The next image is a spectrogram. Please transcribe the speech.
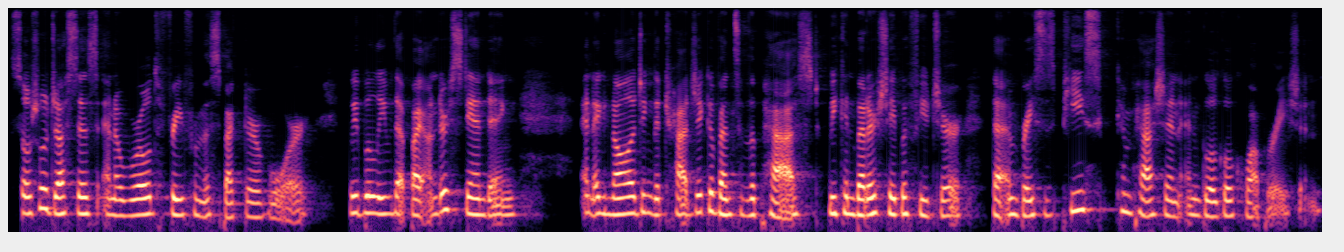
social justice, and a world free from the specter of war. We believe that by understanding and acknowledging the tragic events of the past, we can better shape a future that embraces peace, compassion, and global cooperation.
